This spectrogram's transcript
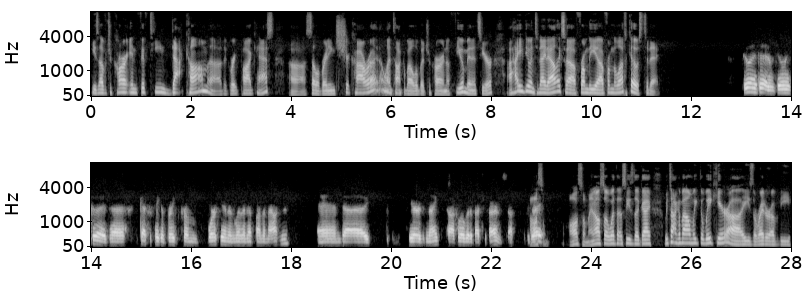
He's of ChikaraIn15.com, uh, the great podcast uh, celebrating Chikara. And I want to talk about a little bit of Chikara in a few minutes here. Uh, how you doing tonight, Alex? Uh, from the uh, from the left coast today. Doing good. I'm doing good. Uh, got to take a break from working and living up on the mountain, and uh, here tonight to talk a little bit about Chikara and stuff. It's great. Awesome. And also with us, he's the guy we talk about on week to week here. Uh, he's the writer of the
